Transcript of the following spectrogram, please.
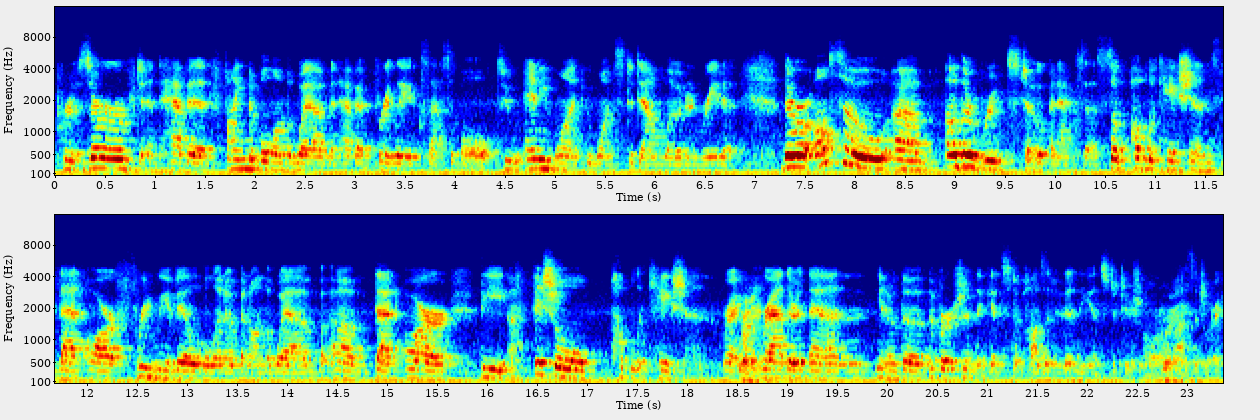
preserved and have it findable on the web and have it freely accessible to anyone who wants to download and read it. There are also um, other routes to open access, so publications that are freely available and open on the web um, that are the official publication, right? Right. Rather than you know the the version that gets deposited in the institutional Right. repository.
